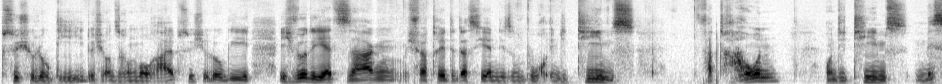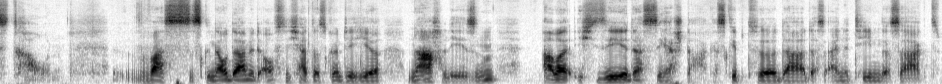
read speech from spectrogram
Psychologie, durch unsere Moralpsychologie. Ich würde jetzt sagen, ich vertrete das hier in diesem Buch, in die Teams Vertrauen und die Teams Misstrauen. Was es genau damit auf sich hat, das könnt ihr hier nachlesen. Aber ich sehe das sehr stark. Es gibt äh, da das eine Team, das sagt,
